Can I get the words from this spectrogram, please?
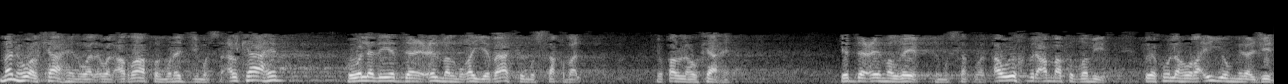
من هو الكاهن والعراف والمنجم الكاهن هو الذي يدعي علم المغيبات في المستقبل. يقال له كاهن. يدعي علم الغيب في المستقبل أو يخبر عما في الضمير ويكون له رأي من الجن.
